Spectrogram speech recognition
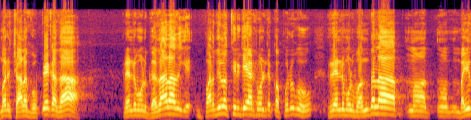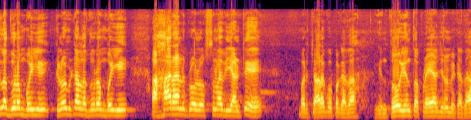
మరి చాలా గొప్పే కదా. రెండు మూడు గదాల పరిధిలో తిరిగే అటువంటి ఒక పురుగు రెండు మూడు వందల మైళ్ళ దూరం పోయి కిలోమీటర్ల దూరం పోయి ఆహారాన్ని గ్రోలు వస్తున్నది అంటే మరి చాలా గొప్ప కదా. ఎంతో ఎంతో ప్రయోజనమే కదా.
